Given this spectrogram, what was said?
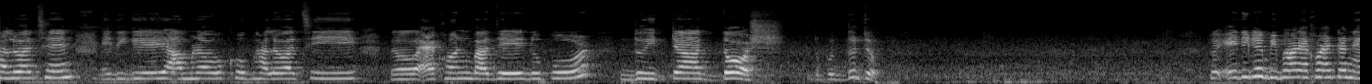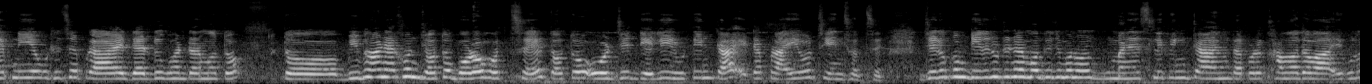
ভালো আছেন। এদিকে আমরাও খুব ভালো আছি। তো এখন বাজে দুপুর দুইটা দশ। দুপুর দুটো। তো এইদিকে বিভান এখন একটা নেপ নিয়ে উঠেছে প্রায় দেড় দু ঘণ্টার মতো। তো বিভান এখন যত বড় হচ্ছে, তত ওর যে ডেলি রুটিনটা এটা প্রায় ওর চেঞ্জ হচ্ছে। যেরকম ডেলি রুটিনের মধ্যে যেমন ওর মানে স্লিপিং টাইম তারপরে খাওয়া দাওয়া এগুলো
